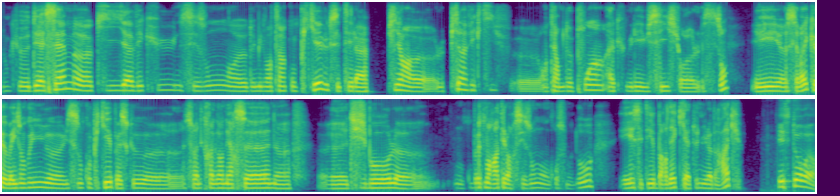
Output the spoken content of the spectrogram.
Donc DSM qui a vécu une saison 2021 compliquée vu que c'était la pire, le pire effectif en termes de points accumulés UCI sur la saison. Et euh, c'est vrai qu'ils bah, ont connu euh, une saison compliquée parce que euh, Søren Krager Nersen, euh, Ball ont complètement raté leur saison, grosso modo. Et c'était Bardet qui a tenu la baraque. Et Storer.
